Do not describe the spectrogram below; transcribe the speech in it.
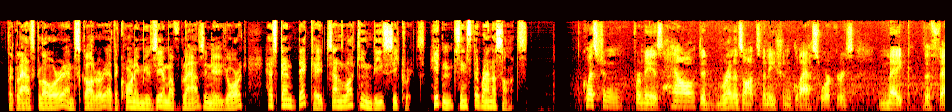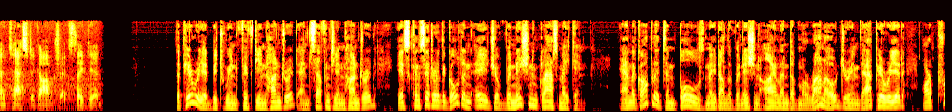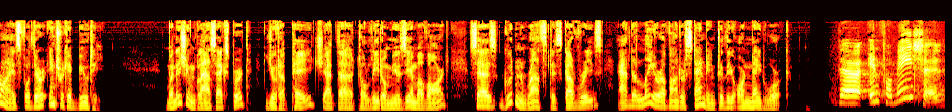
The glassblower and scholar at the Corning Museum of Glass in New York has spent decades unlocking these secrets, hidden since the Renaissance. The question for me is how did Renaissance Venetian glassworkers make the fantastic objects they did? The period between 1500 and 1700 is considered the golden age of Venetian glassmaking, and the goblets and bowls made on the Venetian island of Murano during that period are prized for their intricate beauty. Venetian glass expert Jutta Page at the Toledo Museum of Art says Gudenrath's discoveries add a layer of understanding to the ornate work. The information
